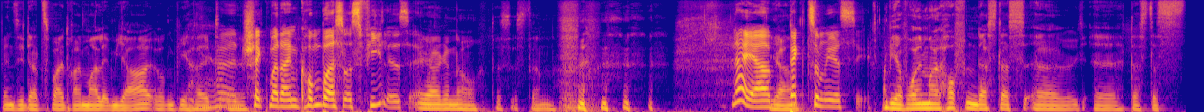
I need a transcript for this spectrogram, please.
wenn sie da zwei, dreimal im Jahr irgendwie halt. Ja, äh, check mal deinen Kompass, was viel ist. Ey. Ja, genau. Das ist dann. naja, ja. back zum ESC. Wir wollen mal hoffen, dass das, äh, äh, dass das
